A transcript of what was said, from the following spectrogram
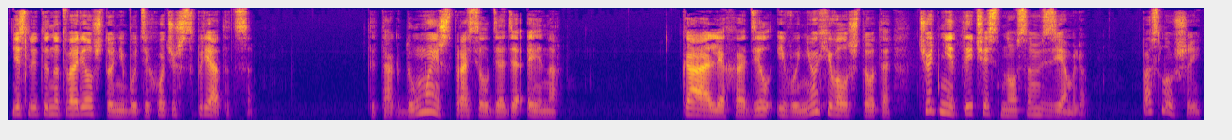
если ты натворил что-нибудь и хочешь спрятаться». «Ты так думаешь?» — спросил дядя Эйнар. Калли ходил и вынюхивал что-то, чуть не тычась носом в землю. «Послушай,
